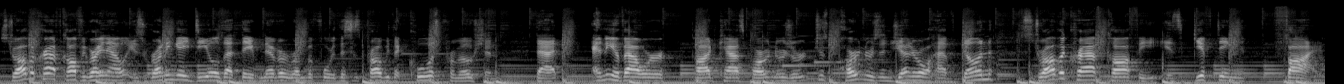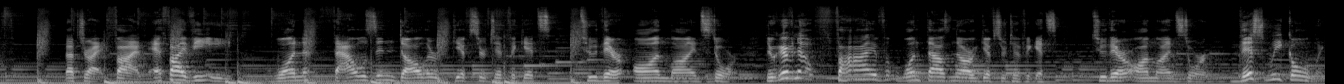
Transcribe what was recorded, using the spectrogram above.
Strava Craft Coffee right now is running a deal that they've never run before. This is probably the coolest promotion that any of our podcast partners or just partners in general have done. Strava Craft Coffee is gifting five. That's right, five. F I V E. $1,000 gift certificates to their online store. They're giving out five $1,000 gift certificates to their online store this week only.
